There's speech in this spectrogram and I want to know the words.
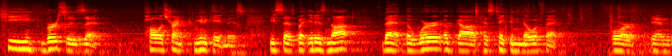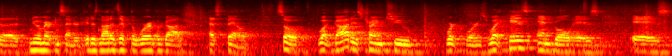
key verses that Paul is trying to communicate in this he says, But it is not that the word of God has taken no effect. Or in the New American Standard, it is not as if the word of God has failed. So, what God is trying to work towards, what his end goal is, is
